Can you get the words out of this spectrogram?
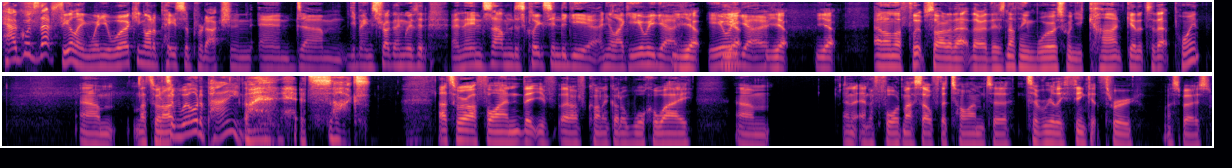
How good's that feeling when you're working on a piece of production and um, you've been struggling with it, and then something just clicks into gear, and you're like, "Here we go. Yep. Here yep, we go." Yep. Yep. And on the flip side of that, though, there's nothing worse when you can't get it to that point. Um, that's when It's I. a world of pain. it sucks. That's where I find that you've that I've kind of got to walk away, um, and, and afford myself the time to to really think it through. I suppose.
